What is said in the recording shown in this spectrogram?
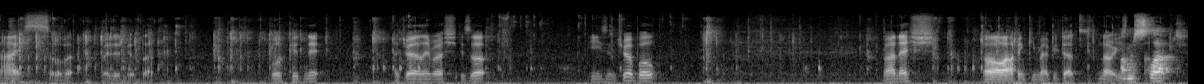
Nice, I love it. We did good there. Full kidney. Adrenaline rush is up. He's in trouble. Vanish. Oh, I think he might be dead. No, he's I'm not. slept.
